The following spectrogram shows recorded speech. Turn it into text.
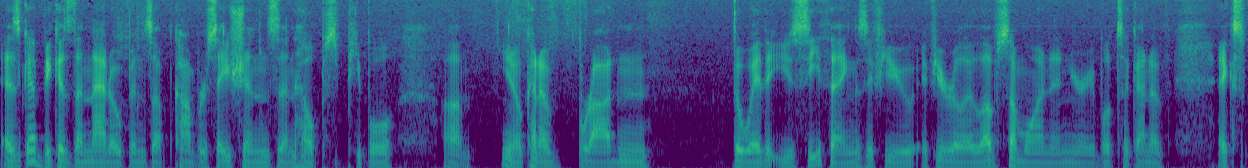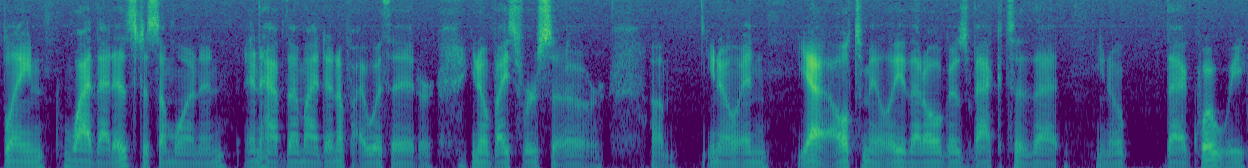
is good because then that opens up conversations and helps people um, you know kind of broaden the way that you see things. If you if you really love someone and you're able to kind of explain why that is to someone and and have them identify with it or you know vice versa or um, you know and yeah ultimately that all goes back to that you know that quote we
